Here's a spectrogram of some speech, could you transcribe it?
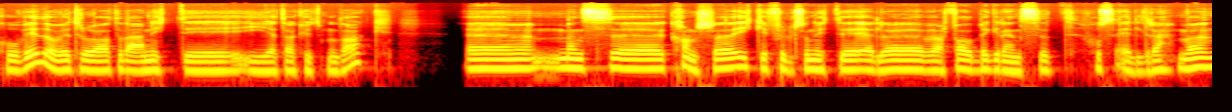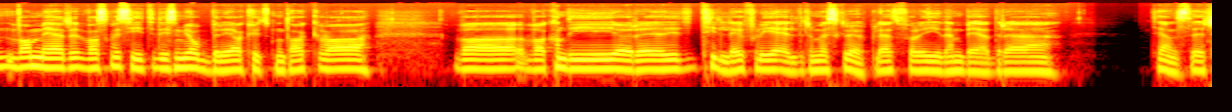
covid, og vi tror at det er nyttig i et akuttmottak. Uh, mens uh, kanskje ikke fullt så nyttig, eller i hvert fall begrenset hos eldre. Men hva, mer, hva skal vi si til de som jobber i akuttmottak? Hva, hva, hva, kan de gjøre i tillegg for de eldre med skrøpelighet, for å gi dem bedre tjenester?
